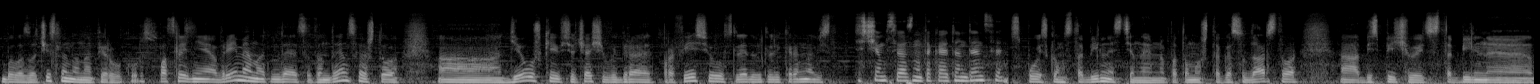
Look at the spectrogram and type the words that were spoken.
было зачислено на первый курс. В последнее время наблюдается тенденция, что а, девушки все чаще выбирают профессию следователей-криминалистов. С чем связана такая тенденция? С поиском стабильности, наверное, потому что государство а, обеспечивает стабильный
